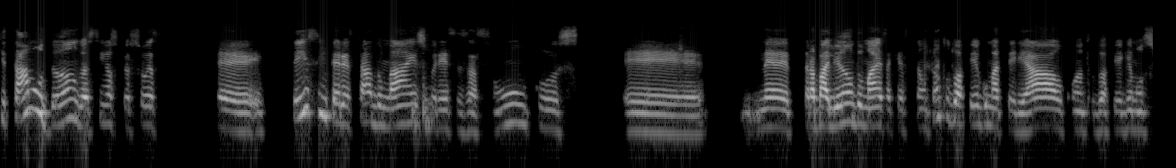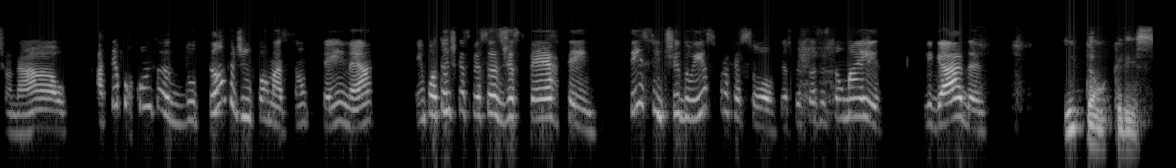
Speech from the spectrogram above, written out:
está mudando, assim, as pessoas é, têm se interessado mais por esses assuntos, é, né, trabalhando mais a questão tanto do apego material quanto do apego emocional, até por conta do tanto de informação que tem, né? É importante que as pessoas despertem. Tem sentido isso, professor? Que as pessoas estão mais ligadas então, Cris,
